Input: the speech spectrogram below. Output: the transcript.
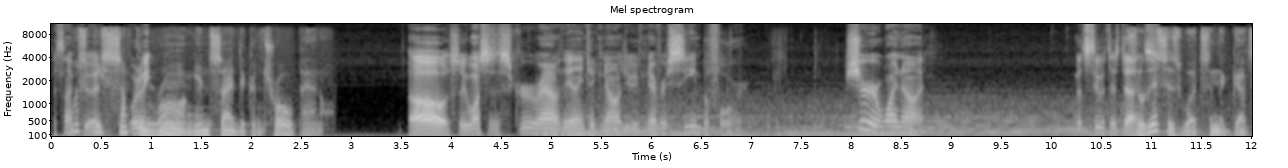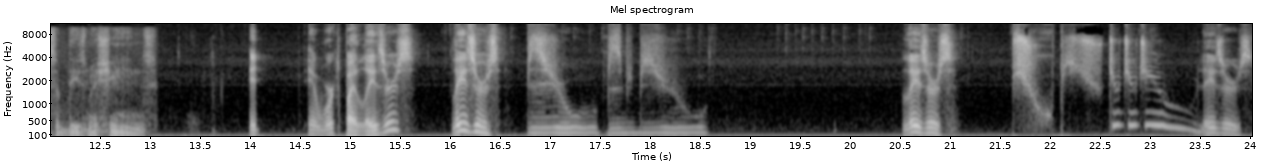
That's not Must good. be What something we- wrong inside the control panel. Oh, so he wants us to screw around with alien technology we've never seen before. Sure, why not? Let's see what this does. So this is what's in the guts of these machines. It it worked by lasers? Lasers! Lasers! Lasers!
